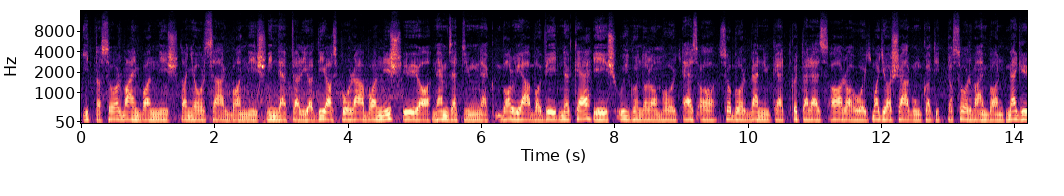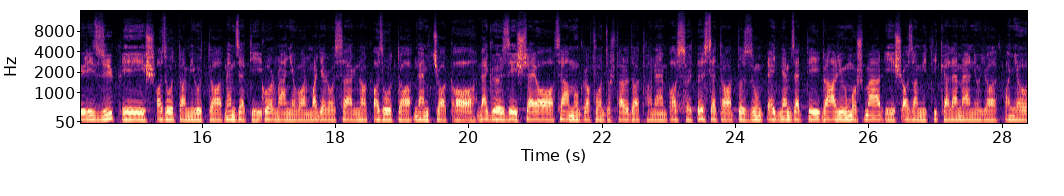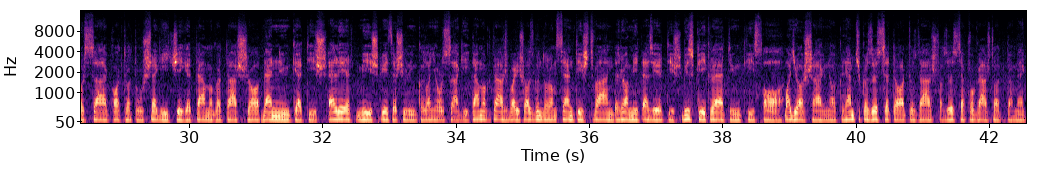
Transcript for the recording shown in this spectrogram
itt a szorványban is, Tanyországban is, mindenfelé a diaszporában is. Ő a nemzetünknek valójában védnöke, és úgy gondolom, hogy ez a szobor bennünket kötelez arra, hogy magyarságunkat itt itt a szorványban megőrizzük, és azóta, mióta nemzeti kormánya van Magyarországnak, azóta nem csak a megőrzése a számunkra fontos feladat, hanem az, hogy összetartozzunk, egy nemzeti váljunk most már, és az, amit ki kell emelni, hogy az anyaország hatható segítsége, támogatása bennünket is elért, mi is részesülünk az anyaországi támogatásba, és azt gondolom Szent István, amit ezért is büszkék lehetünk, hisz a magyarságnak nem csak az összetartozást, az összefogást adta meg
